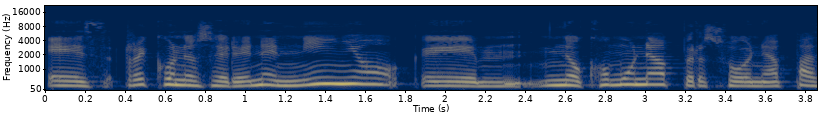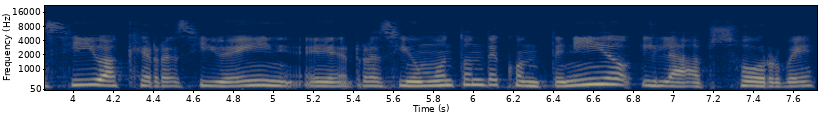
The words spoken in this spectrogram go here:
es reconocer en el niño em, no como una persona pasiva que recibe, eh, recibe un montón de contenido y la absorbe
